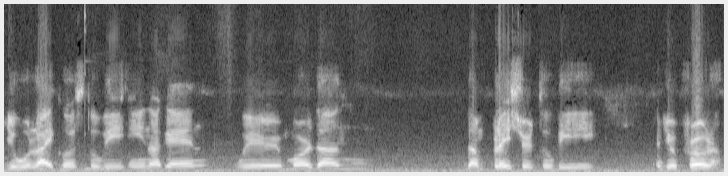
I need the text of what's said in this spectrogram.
you would like us to be in again, we're more than than pleasure to be in your program.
